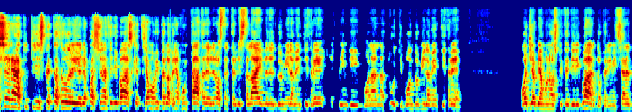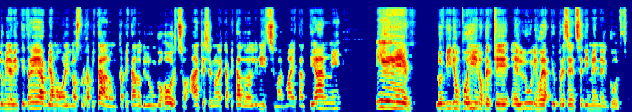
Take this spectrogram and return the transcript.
Buonasera a tutti gli spettatori e gli appassionati di basket. Siamo qui per la prima puntata delle nostre interviste live del 2023 e quindi buon anno a tutti, buon 2023. Oggi abbiamo un ospite di riguardo. Per iniziare il 2023 abbiamo il nostro capitano, un capitano di lungo corso, anche se non è capitato dall'inizio, ma ormai tanti anni. E lo invidio un pochino perché è l'unico che ha più presenze di me nel golfo.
